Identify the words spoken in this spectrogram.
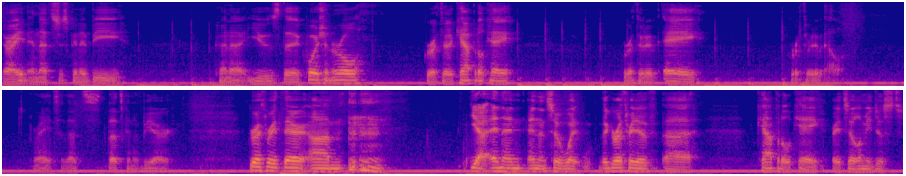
All right, and that's just going to be kind of use the quotient rule, growth rate of capital K, growth rate of A, growth rate of L. Right, so that's that's going to be our growth rate there. Um, yeah, and then and then so what the growth rate of uh, capital K, right? So let me just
